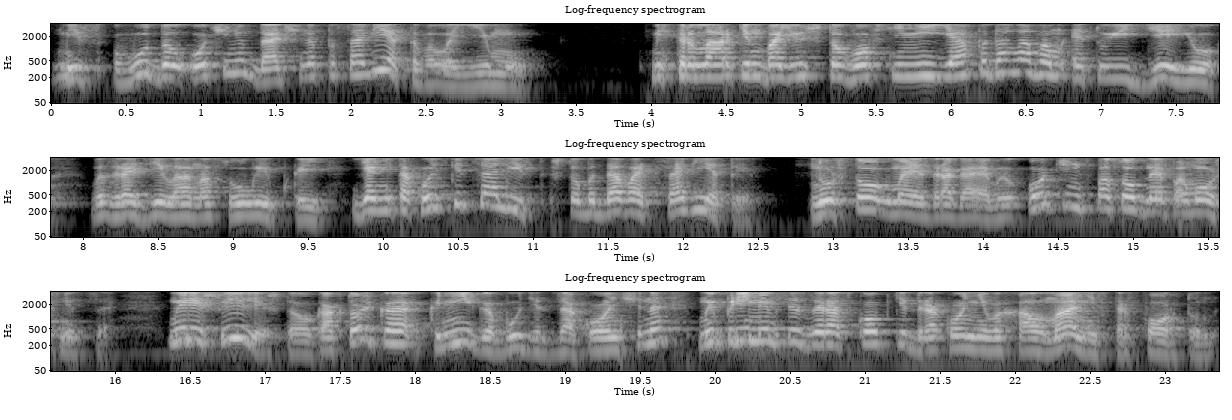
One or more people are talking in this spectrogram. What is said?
Мисс Вудл очень удачно посоветовала ему. «Мистер Ларкин, боюсь, что вовсе не я подала вам эту идею», – возразила она с улыбкой. «Я не такой специалист, чтобы давать советы». «Ну что вы, моя дорогая, вы очень способная помощница. Мы решили, что как только книга будет закончена, мы примемся за раскопки драконьего холма, мистер Фортун».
